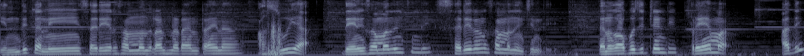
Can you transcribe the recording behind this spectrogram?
ఎందుకని శరీర సంబంధాలు అంటున్నాడు అంటే ఆయన? అసూయ. దేనికి సంబంధించింది? శరీరానికి సంబంధించింది. దానికి ఆపోజిట్ ఏంటి? ప్రేమ. అది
